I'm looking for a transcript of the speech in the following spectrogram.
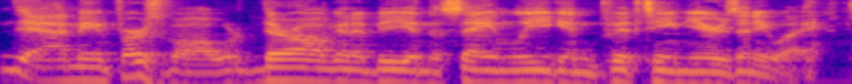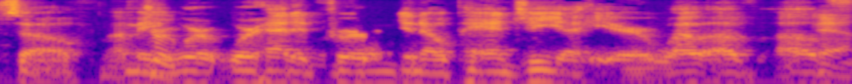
Yeah, I mean, first of all, they're all going to be in the same league in 15 years anyway. So, I mean, True. we're we're headed for you know Pangea here of of yeah.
